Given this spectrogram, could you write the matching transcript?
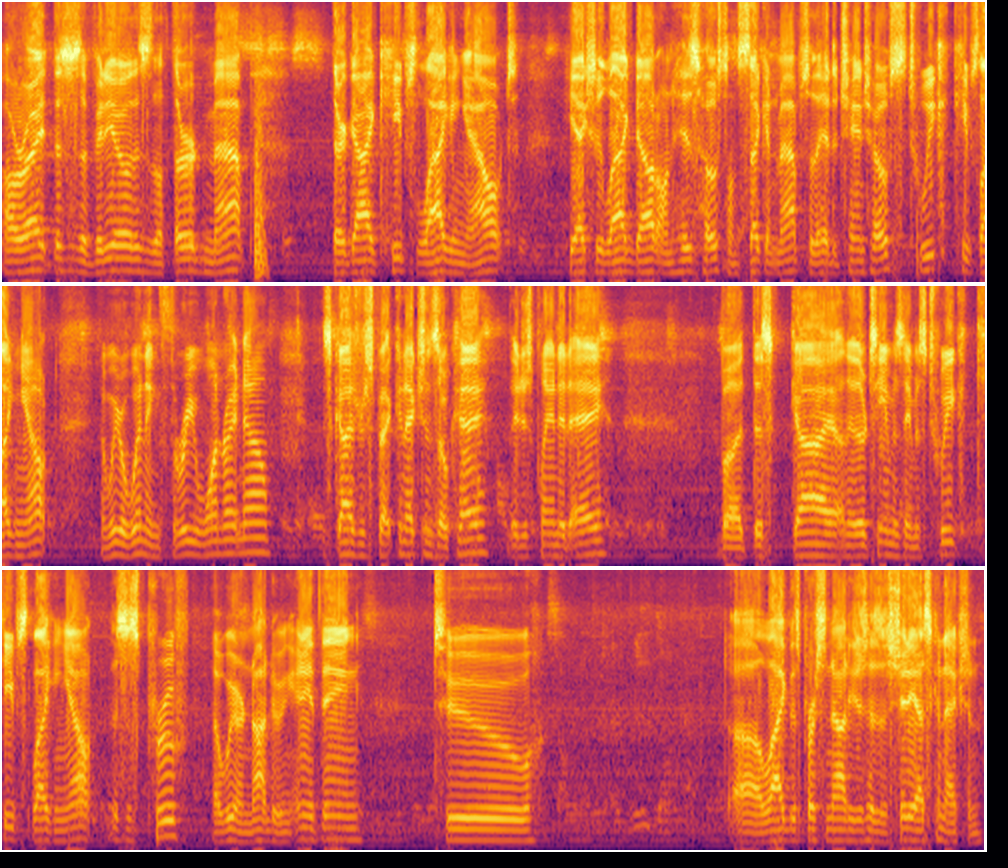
Alright, this is a video. This is the third map. Their guy keeps lagging out. He actually lagged out on his host on second map, so they had to change hosts. Tweak keeps lagging out, and we are winning 3-1 right now. This guy's respect connection's okay. They just planted A. But this guy on the other team, his name is Tweak, keeps lagging out. This is proof that we are not doing anything to uh, lag this person out. He just has a shitty ass connection.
